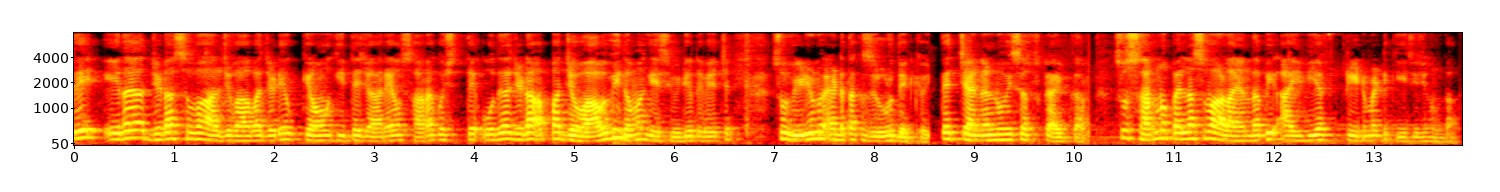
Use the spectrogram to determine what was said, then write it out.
ਤੇ ਇਹਦਾ ਜਿਹੜਾ ਸਵਾਲ ਜਵਾਬ ਆ, ਜਿਹੜੇ ਉਹ ਕਿਉਂ ਕੀਤੇ ਜਾ ਰਹੇ ਆ, ਉਹ ਸਾਰਾ ਕੁਝ ਤੇ ਉਹਦਾ ਜਿਹੜਾ ਆਪਾਂ ਜਵਾਬ ਵੀ ਦਵਾਂਗੇ ਇਸ ਵੀਡੀਓ ਦੇ ਵਿੱਚ। ਸੋ ਵੀਡੀਓ ਨੂੰ ਐਂਡ ਤੱਕ ਜ਼ਰੂਰ ਦੇਖਿਓ ਤੇ ਚੈਨਲ ਨੂੰ ਵੀ ਸਬਸਕ੍ਰਾਈਬ ਕਰ ਸੋ ਸਾਰਿਆਂ ਨੂੰ ਪਹਿਲਾਂ ਸਵਾਲ ਆ ਜਾਂਦਾ ਵੀ IVF ਟ੍ਰੀਟਮੈਂਟ ਕੀ ਚੀਜ਼ ਹੁੰਦਾ?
